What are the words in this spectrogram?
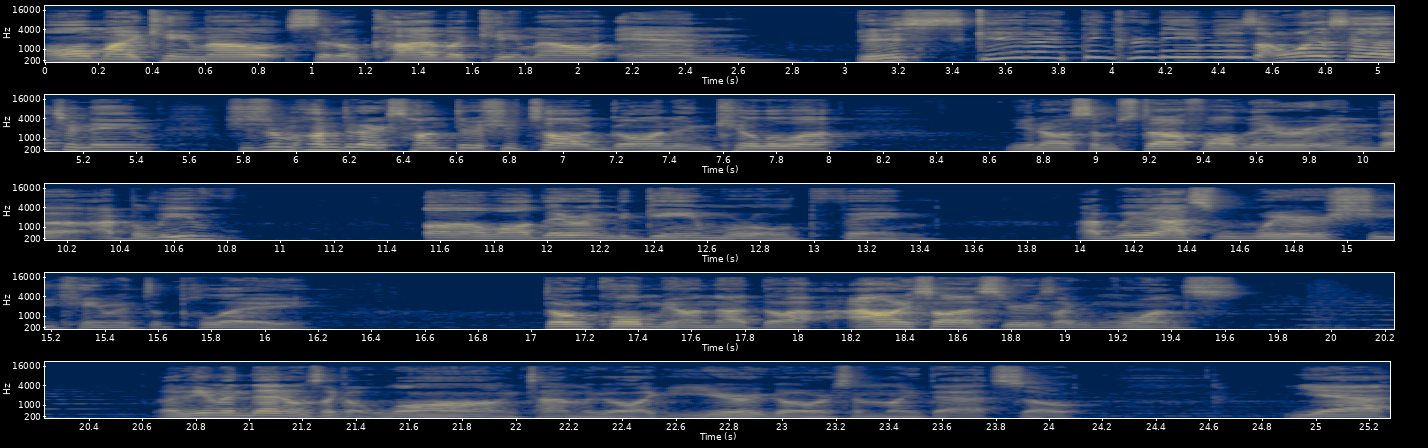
All Might came out. Seto Kaiba came out. And Biscuit, I think her name is. I want to say that's her name. She's from Hunter x Hunter. She taught Gon and Killua, you know, some stuff while they were in the, I believe, uh, while they were in the game world thing. I believe that's where she came into play. Don't quote me on that though. I only saw that series like once. And even then, it was like a long time ago, like a year ago or something like that. So, yeah.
